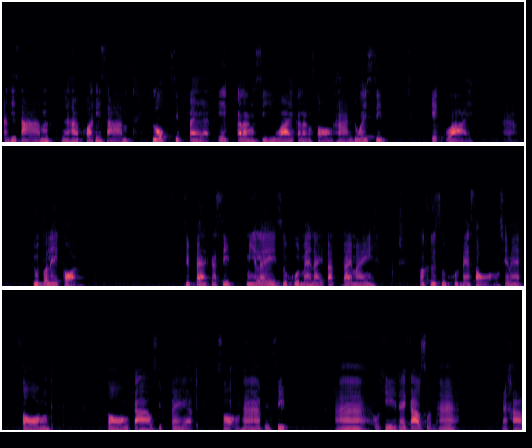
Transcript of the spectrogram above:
อันที่3นะครับข้อที่3ลบ 18 x กำลัง 4y กำลัง 2 หารด้วย 10 xy ดูตัวเลขก่อน 18 กับ 10 มีอะไรสูตรคูณแม่ไหนตัดได้ไหม ก็คือสูตรคูณแม่ 2 ใช่ไหม2 2 9 18 2 5 เป็น 10 อ่าโอเคได้9ส่วน5นะครับ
